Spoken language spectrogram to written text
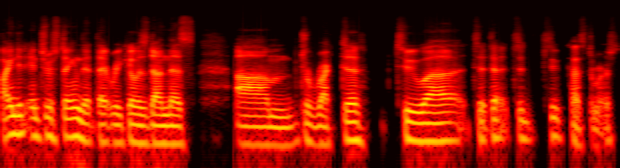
find it interesting that, that Ricoh has done this um, direct to to, uh, to, to, to, to customers.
